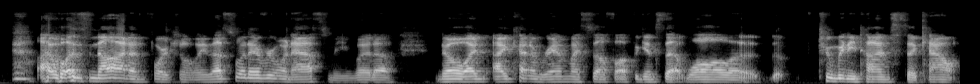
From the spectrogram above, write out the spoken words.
I was not, unfortunately. That's what everyone asked me, but uh, no, I I kind of ran myself up against that wall uh, too many times to count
